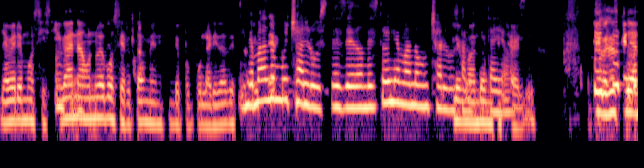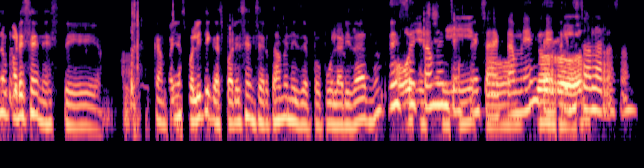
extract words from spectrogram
Ya veremos si, si gana un nuevo certamen de popularidad. de Le mando mucha luz. Desde donde estoy le mando mucha luz Le a mando mucha Jones. luz. Sí, pues es que ya no parecen este campañas políticas, parecen certámenes de popularidad, ¿no? Oye, Exactamente, sí, exactamente. Tienes toda la razón.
